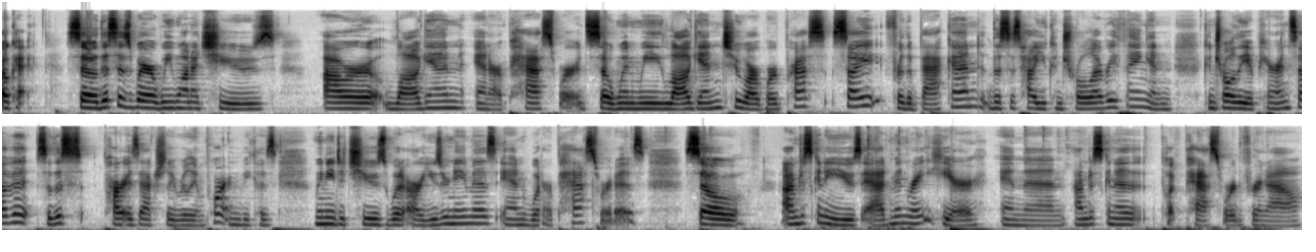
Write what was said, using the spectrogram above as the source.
Okay, so this is where we want to choose our login and our password. So when we log into our WordPress site for the backend, this is how you control everything and control the appearance of it. So this part is actually really important because we need to choose what our username is and what our password is. So I'm just going to use admin right here and then I'm just going to put password for now.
